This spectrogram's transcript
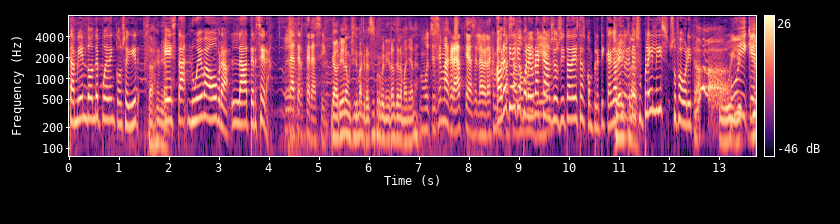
también donde pueden conseguir esta nueva obra, la tercera. La tercera, sí. Gabriela, muchísimas gracias por venir al de la mañana. Muchísimas gracias, la verdad que me lo he Ahora tiene que poner muy una bien. cancioncita de estas completica. Gabriela, claro. de su playlist, su favorita. Uy, qué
